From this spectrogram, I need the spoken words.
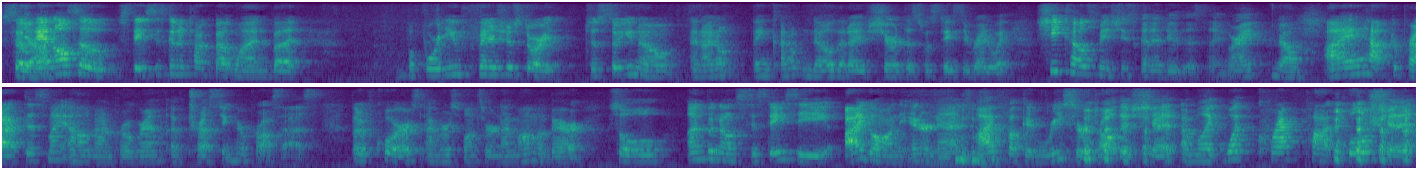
So, Yeah. and also, Stacy's going to talk about one, but before you finish your story, just so you know, and I don't think, I don't know that I shared this with Stacy right away. She tells me she's going to do this thing, right? yeah I have to practice my Al Anon program of trusting her process. But of course, I'm her sponsor and I'm Mama Bear. So unbeknownst to Stacy, I go on the internet. I fucking research all this shit. I'm like, what crackpot bullshit?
